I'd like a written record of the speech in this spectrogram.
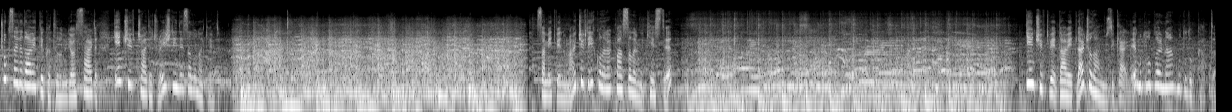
çok sayıda davetli katılım gösterdi. Genç çift çayda çıra eşliğinde salona girdi. Samet ve Nuray çifti ilk olarak pastalarını kesti. Genç çift ve davetler çalan müziklerle mutluluklarına mutluluk kattı.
